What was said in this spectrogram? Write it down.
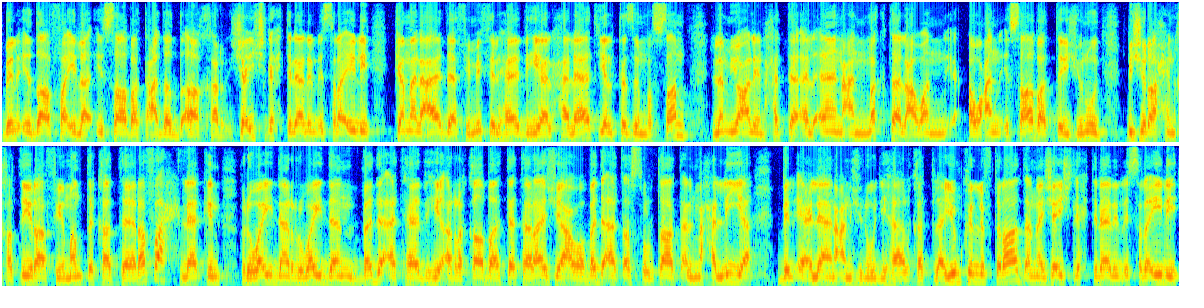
بالإضافة إلى إصابة عدد آخر. جيش الاحتلال الإسرائيلي كما العادة في مثل هذه الحالات يلتزم الصمت. لم يعلن حتى الآن عن مقتل أو عن, أو عن إصابة جنود بجراح خطيرة في منطقة رفح. لكن رويدا رويدا بدأت هذه الرقابة تتراجع وبدأت السلطات المحلية بالإعلان عن جنودها القتلى. يمكن الافتراض أن جيش الاحتلال الإسرائيلي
